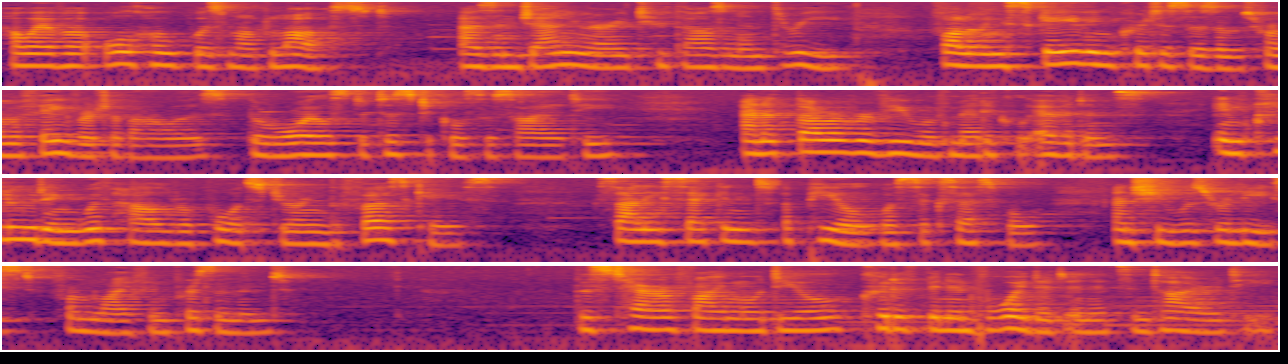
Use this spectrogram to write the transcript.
However, all hope was not lost, as in January 2003, following scathing criticisms from a favourite of ours, the Royal Statistical Society, and a thorough review of medical evidence, including withheld reports during the first case, Sally's second appeal was successful and she was released from life imprisonment. This terrifying ordeal could have been avoided in its entirety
